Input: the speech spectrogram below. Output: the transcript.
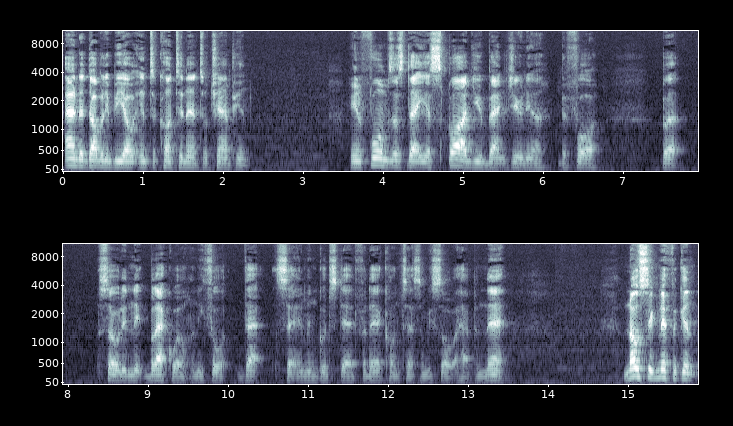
and the WBO Intercontinental champion. He informs us that he has sparred Eubank Jr. before, but so did Nick Blackwell, and he thought that set him in good stead for their contest, and we saw what happened there. No significant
